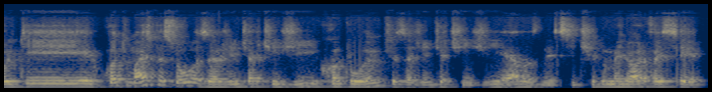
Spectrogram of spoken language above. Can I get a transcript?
porque quanto mais pessoas a gente atingir, quanto antes a gente atingir elas nesse sentido, melhor vai ser,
